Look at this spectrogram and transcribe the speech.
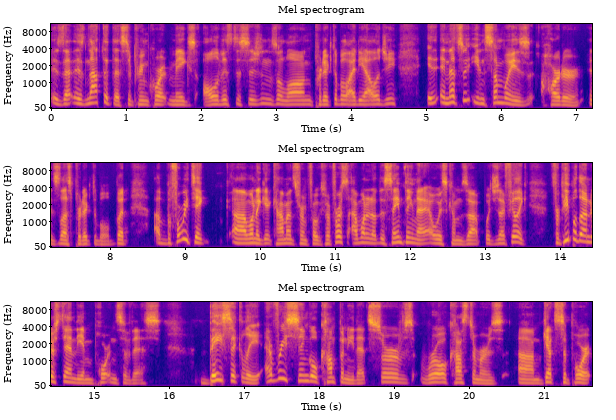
is that is not that the supreme court makes all of its decisions along predictable ideology it, and that's in some ways harder it's less predictable but uh, before we take uh, I want to get comments from folks, but first, I want to know the same thing that always comes up, which is I feel like for people to understand the importance of this, basically every single company that serves rural customers um, gets support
